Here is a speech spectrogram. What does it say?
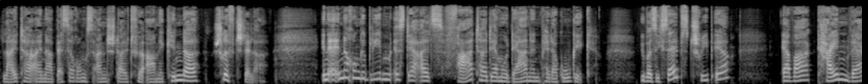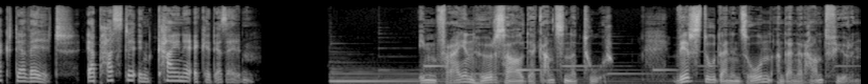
Leiter einer Besserungsanstalt für arme Kinder, Schriftsteller. In Erinnerung geblieben ist er als Vater der modernen Pädagogik. Über sich selbst schrieb er, er war kein Werk der Welt, er passte in keine Ecke derselben. Im freien Hörsaal der ganzen Natur wirst du deinen Sohn an deiner Hand führen.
